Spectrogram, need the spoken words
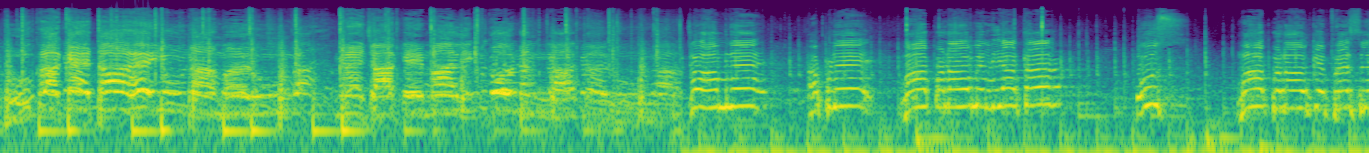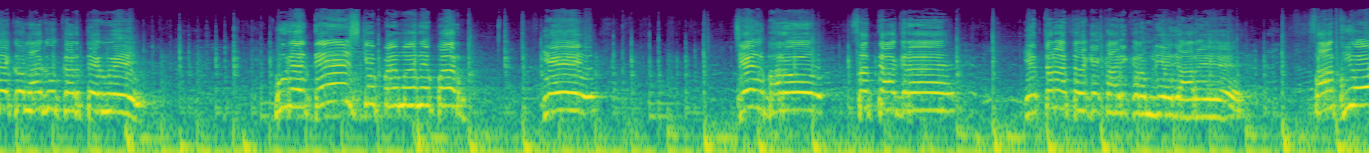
भूखा कहता है, यूँ ना मरूँगा। मैं जाके मालिक को नंगा करूँगा। जो हमने अपने महापड़ाव में लिया था, उस महापड़ाव के फैसले को लागू करते हुए पूरे देश के पैमाने पर ये जेल भरो सत्याग्रह, ये तरह तरह के कार्यक्रम लिए जा रहे हैं। साथियों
